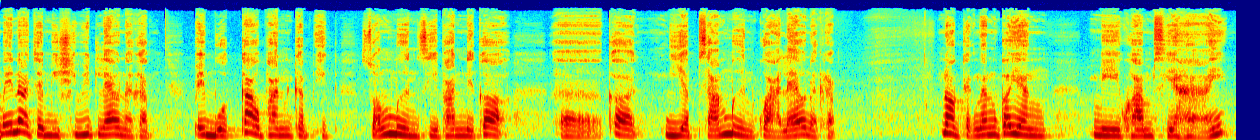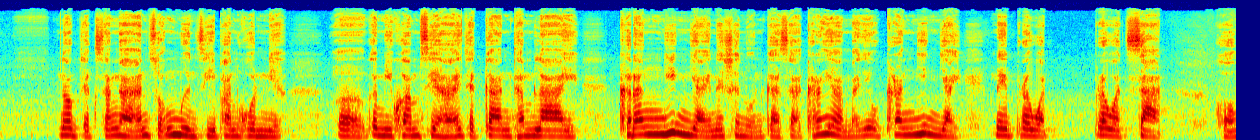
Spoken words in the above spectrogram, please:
ไม่น่าจะมีชีวิตแล้วนะครับ ไปบวก 9,000 กับอีก 24,000เนี่ยก็เอ่อก็เหยียบ 30,000 กว่าแล้วนะครับ นอกจากนั้นก็ยังมีความเสียหาย นอกจากสังหาร 24,000 คนเนี่ยเอ่อ ก็มีความเสียหายจากการทำลาย ครั้งยิ่งใหญ่ในฉนวนกาซาครั้งใหญ่หมายถึงครั้งยิ่งใหญ่ในประวัติประวัติศาสตร์ของ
